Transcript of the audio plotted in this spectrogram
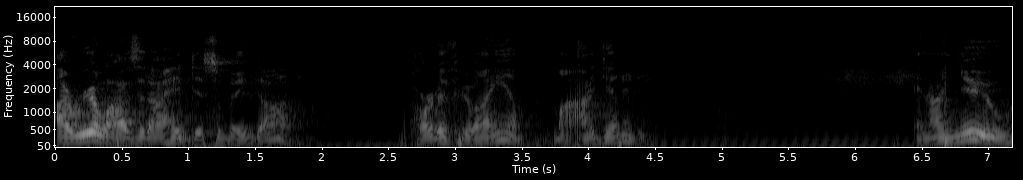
I realized that I had disobeyed God. Part of who I am, my identity. And I knew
